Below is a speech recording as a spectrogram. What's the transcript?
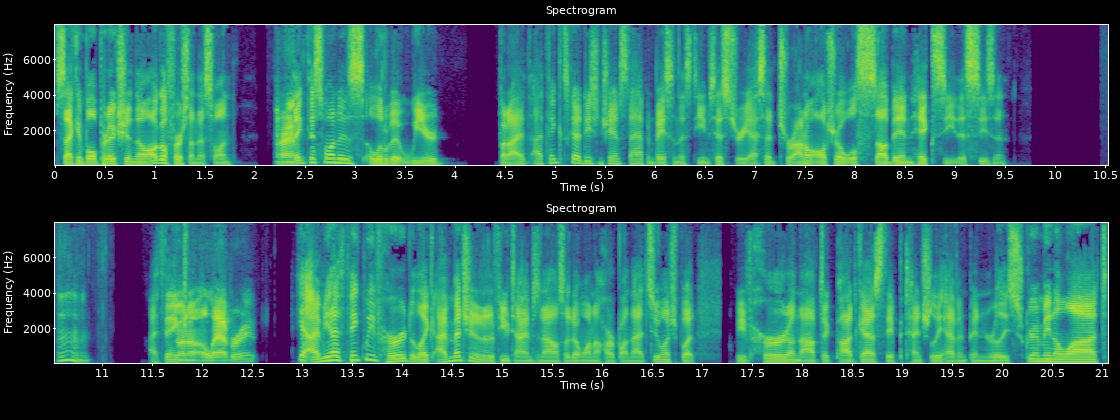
second bold prediction though, I'll go first on this one. I think this one is a little bit weird, but I, I think it's got a decent chance to happen based on this team's history. I said Toronto Ultra will sub in Hicksy this season. Hmm. I think. You want to elaborate? Yeah, I mean, I think we've heard like I've mentioned it a few times now, so I don't want to harp on that too much. But we've heard on the Optic podcast they potentially haven't been really scrimming a lot.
